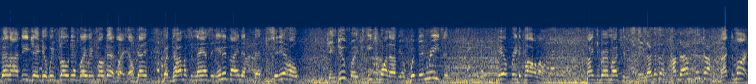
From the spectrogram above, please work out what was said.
that's how DJ do. We flow this way, we flow that way, okay? But Thomas and Nancy, anything that, that City of Hope can do for each one of you within reason, feel free to call on us. Thank you very much. And, and like I said, come down and see Thomas. Back to Mark.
